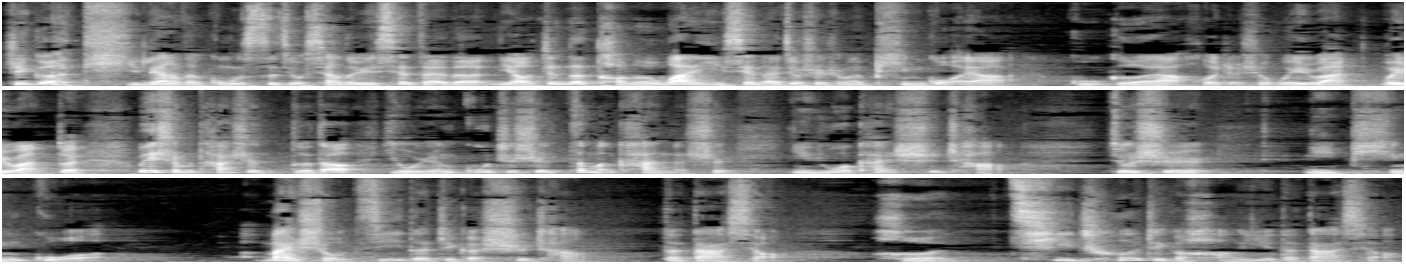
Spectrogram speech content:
这个 体量的公司，就相当于现在的你要真的讨论万亿，现在就是什么苹果呀、谷歌呀，或者是微软，微软对，为什么它是得到有人估值是这么看的？是你如果看市场，就是。你苹果卖手机的这个市场的大小和汽车这个行业的大小，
